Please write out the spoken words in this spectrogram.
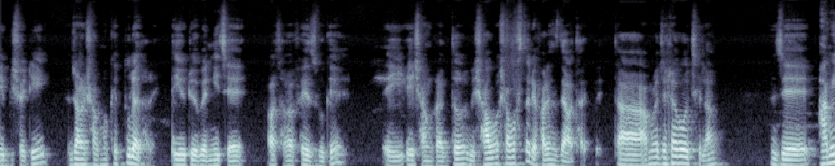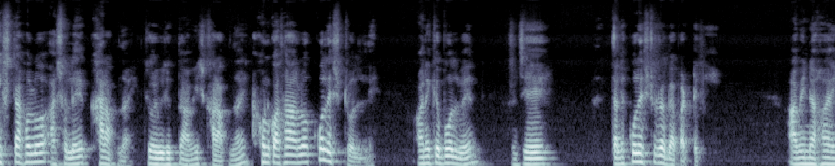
এই বিষয়টি জনসম্মুখে তুলে ধরে। ইউটিউবের নিচে অথবা ফেসবুকে এই এই সংক্রান্ত সমস্ত রেফারেন্স দেওয়া থাকবে। তা আমরা যেটা বলছিলাম যে আমিষটা হলো আসলে খারাপ নয়, চর্বিযুক্ত আমিষ খারাপ নয়। এখন কথা হলো কোলেস্ট্রল নিয়ে। অনেকে বলবেন যে তাহলে কোলেস্ট্রলের ব্যাপারটা কি? আমি না হয়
